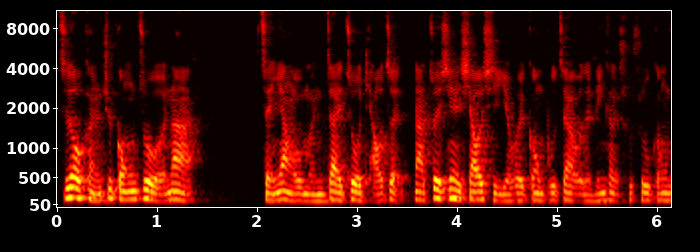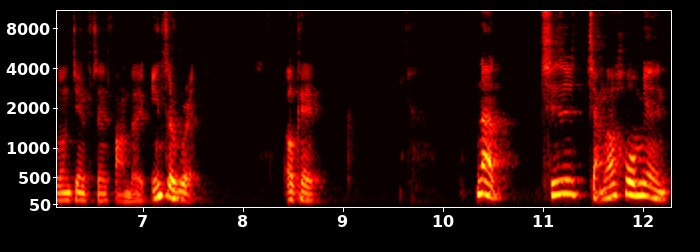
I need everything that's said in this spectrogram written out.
之后可能去工作，那怎样我们再做调整。那最新的消息也会公布在我的林肯叔叔宫中健身房的 Instagram。OK。那其实讲到后面，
